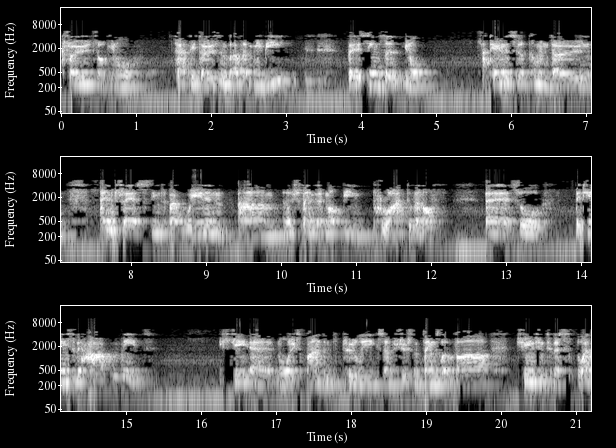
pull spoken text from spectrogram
crowds of you know fifty thousand, whatever it may be. But it seems that you know attendances are coming down, interest seems a bit waning. Um, I just think they've not been proactive enough. Uh, so the changes they have made exchange, uh, no, expanding to two leagues, introducing things like VAR, changing to the split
